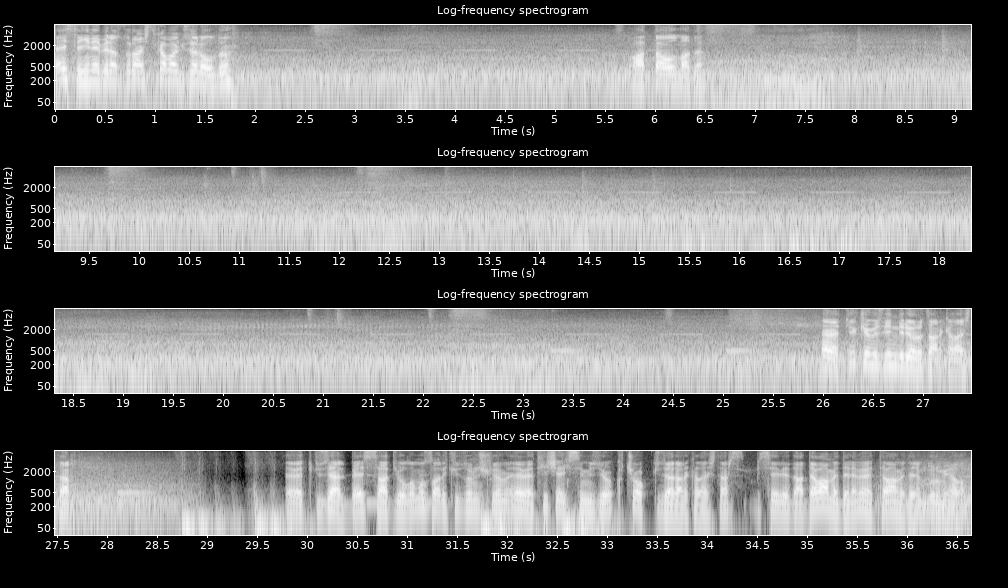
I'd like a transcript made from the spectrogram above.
Neyse yine biraz uğraştık ama güzel oldu. Hatta olmadı. Evet yükümüzü indiriyoruz arkadaşlar. Evet güzel. 5 saat yolumuz var. 213 kilometre. Evet hiç eksimiz yok. Çok güzel arkadaşlar. Bir seviye daha devam edelim. Evet devam edelim. Durmayalım.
